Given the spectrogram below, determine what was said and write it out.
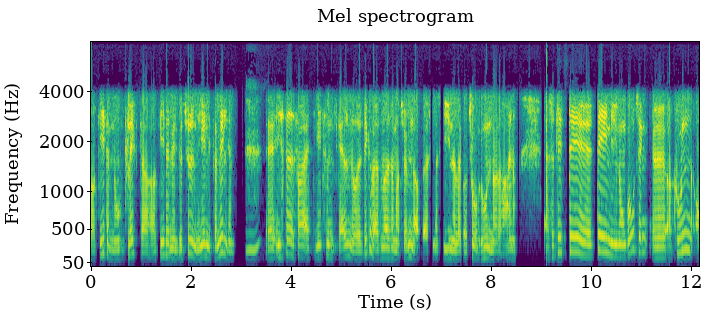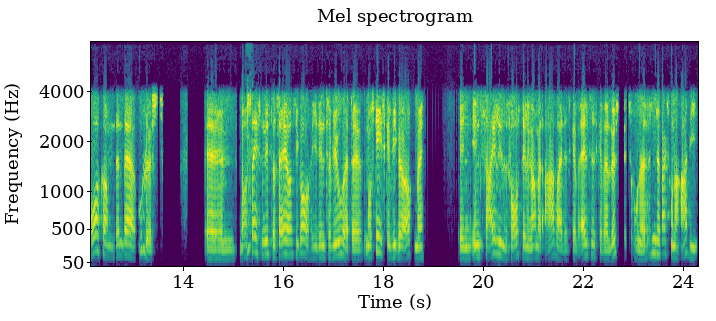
og give dem nogle pligter og give dem en betydning ind i familien. Mm. Øh, I stedet for, at de ikke sådan skal noget. Det kan være sådan noget som at tømme en opvaskemaskine eller gå tur med hunden, når det regner. Altså det, det, det er egentlig nogle gode ting øh, at kunne overkomme den der ulyst. Øh, vores statsminister sagde også i går i et interview, at øh, måske skal vi gøre op med en, en sejlivet forestilling om, at arbejdet skal, altid skal være lystbetonet. Det synes jeg faktisk, hun har ret i.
